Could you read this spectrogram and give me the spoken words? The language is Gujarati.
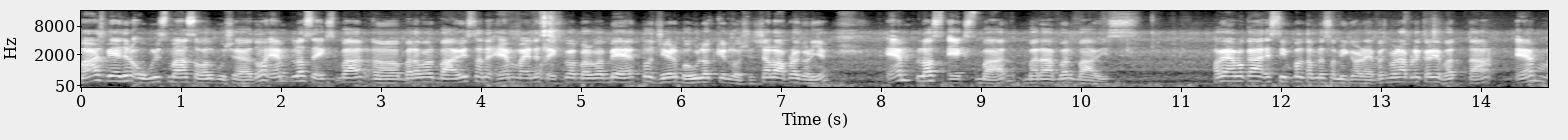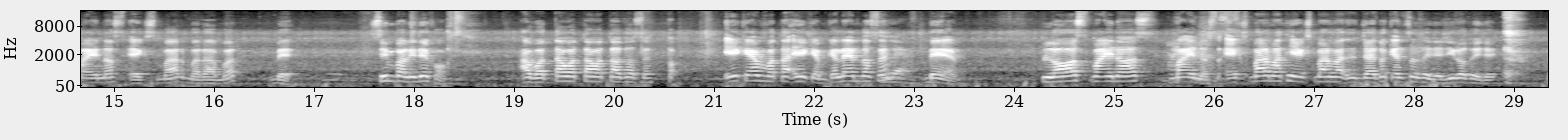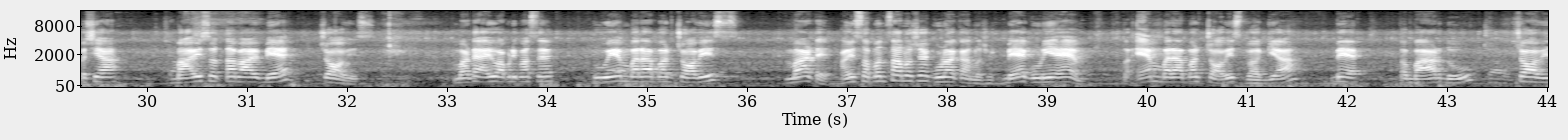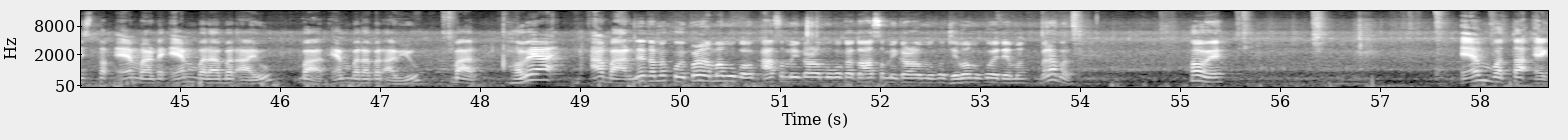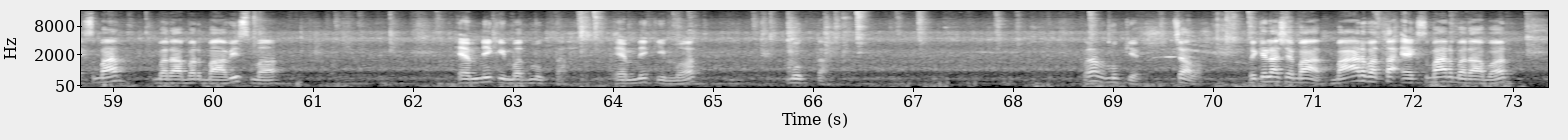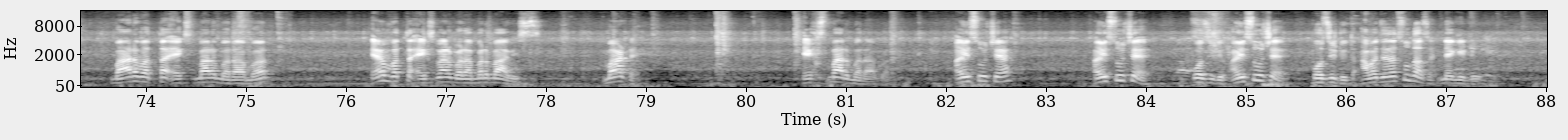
માર્ચ બે હજાર ઓગણીસમાં આ સવાલ પૂછાયો હતો. એમ પ્લસ એક્સ બાર બરાબર બાવીસ અને એમ માઇનસ એક્સ બાર બરાબર બે તો ઝેડ બહુલક કેટલો છે? ચાલો આપણે ગણીએ. એમ પ્લસ એક્સ બાર બરાબર બાવીસ. હવે આ એ સિમ્પલ તમને સમીકરણ આપ્યા છે. પણ આપણે કરીએ વત્તા એમ માઇનસ એક્સ બાર બરાબર બે. સિમ્પલી દેખો. આ વત્તા વત્તા વત્તા થશે. તો એક એમ વત્તા એક એમ કેટલા એમ થશે? બે M plus minus minus x બારમાંથી એક્સ બાર જાય તો કેન્સલ થઈ જાય ઝીરો થઈ જાય. પછી આ બાવીસ વત્તા બાવીસ, બે, ચોવીસ. માટે આવ્યું આપણી પાસે ટુ એમ બરાબર ચોવીસ. માટે અહીં સંબંધ શાનો છે, ગુણાકારનો છે. બે ગુણ્યા એમ તો એમ બરાબર ચોવીસ ભાગ્યા બે. તો બાર દુ ચોવીસ. તો એમ માટે એમ બરાબર આવ્યું બાર. એમ બરાબર આવ્યું બાર. હવે આ આ બારને તમે કોઈ પણ આમાં મૂકો. આ સમીકરણમાં મૂકો કાં તો આ સમીકરણમાં મૂકો. જેમાં મૂકો હોય તેમાં. બરાબર? હવે એમ વત્તા એક્સ બાર બરાબર બાવીસમાં એમની કિંમત મૂકતા. એમની કિંમત મૂકતા. બરાબર, મૂકીએ. ચાલો. તો કેટલા છે? બાર. બાર વત્તા એક્સ બાર બરાબર, બાર વત્તા એક્સ બાર બરાબર, એમ વત્તા એક્સ બાર બરાબર બાવીસ. માટે એક્સ બાર બરાબર. અહીં શું છે? અહીં શું છે? પોઝિટિવ. અહીં શું છે? પોઝિટિવ. તો આવા જતા શું થશે? નેગેટિવ.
